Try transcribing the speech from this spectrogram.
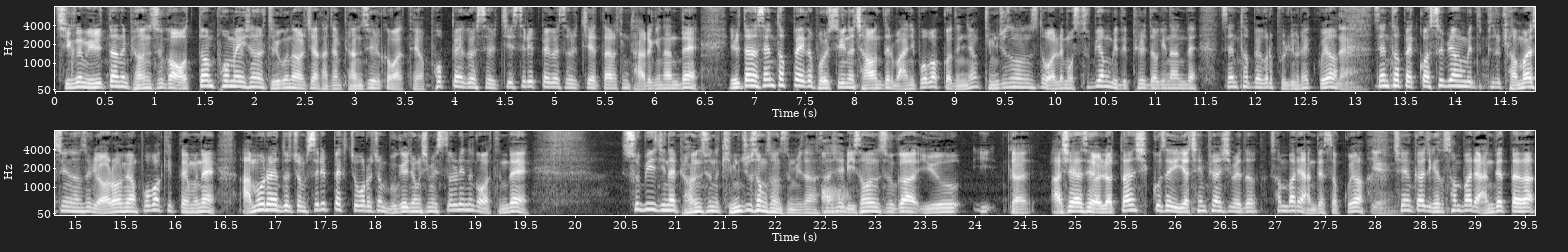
지금 일단은 변수가 어떤 포메이션을 들고 나올지가 가장 변수일 것 같아요. 포백을 쓸지 쓰리백을 쓸지에 따라 좀 다르긴 한데 일단은 센터백을 볼 수 있는 자원들을 많이 뽑았거든요. 김주성 선수도 원래 뭐 수비형 미드필더긴 한데 센터백으로 분류를 했고요. 네. 센터백과 수비형 미드필더를 겸할 수 있는 선수를 여러 명 뽑았기 때문에 아무래도 좀 쓰리백 쪽으로 좀 무게 중심이 쏠리는 것 같은데 수비진의 변수는 김주성 선수입니다. 사실 어. 이 선수가 유, 이, 그러니까 아시아에서 열렸던 19세 이하 챔피언십에도 선발이 안 됐었고요. 예. 최근까지 계속 선발이 안 됐다가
